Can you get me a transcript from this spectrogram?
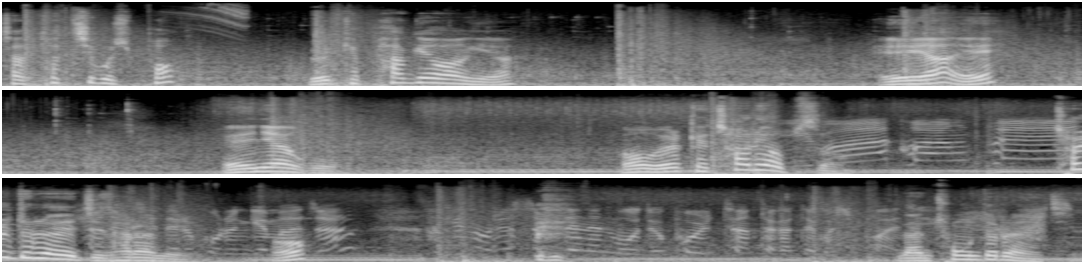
차 터치고 싶어? 왜 이렇게 파괴왕이야? 애야 애? 애냐고 어 왜 이렇게 철이 없어 철 들어야지 사람이 어? 하긴 어렸을 때는 모두 볼트 헌터가 되고 싶어 하지. 난총 들어야지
